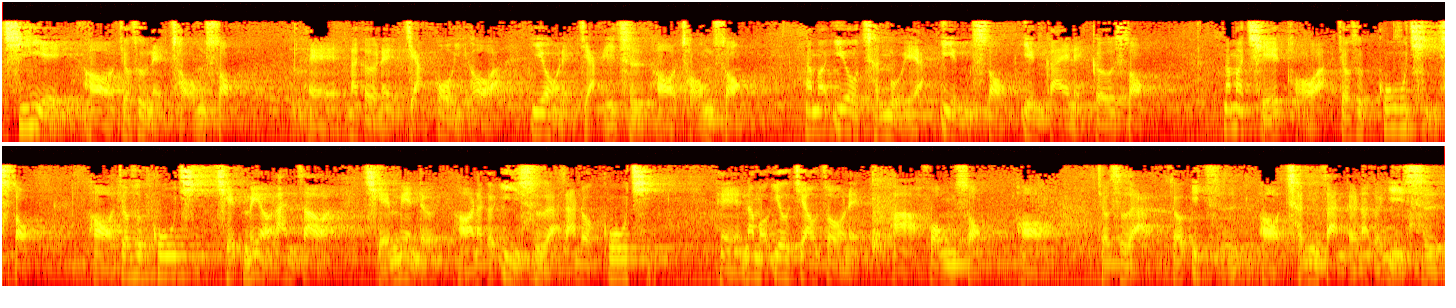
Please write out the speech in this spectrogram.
七业哦，就是呢重诵。哎，那个呢讲过以后啊，又呢讲一次哦，重诵，那么又称为啊应颂，应该呢歌颂。那么前头啊就是孤起颂，哦，就是孤起前没有按照啊前面的哦那个意思啊，然后孤起，哎，那么又叫做呢啊风诵，哦，就是啊就一直哦称赞的那个意思，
